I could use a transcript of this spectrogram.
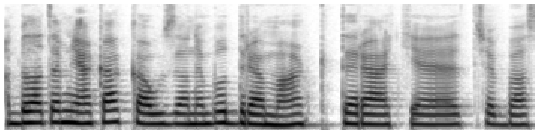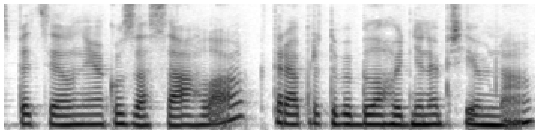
A byla tam nějaká kauza nebo drama, která tě třeba speciálně jako zasáhla, která pro tebe byla hodně nepříjemná?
